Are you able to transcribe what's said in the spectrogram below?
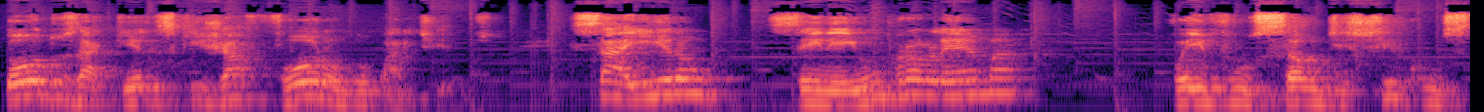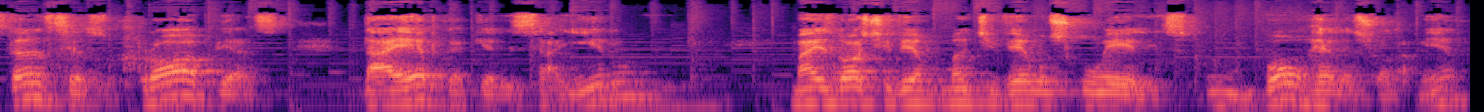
todos aqueles que já foram do partido. Saíram sem nenhum problema, foi em função de circunstâncias próprias da época que eles saíram, mas nós tivemos, mantivemos com eles um bom relacionamento,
